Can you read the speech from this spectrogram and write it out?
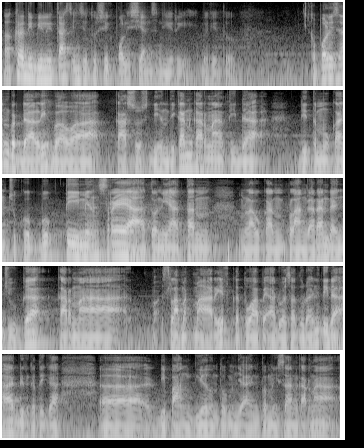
uh, kredibilitas institusi kepolisian sendiri begitu. Kepolisian berdalih bahwa kasus dihentikan karena tidak ditemukan cukup bukti mens rea atau niatan melakukan pelanggaran dan juga karena Selamat Ma'arif ketua PA 212 ini tidak hadir ketika uh, dipanggil untuk menjalani pemeriksaan karena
